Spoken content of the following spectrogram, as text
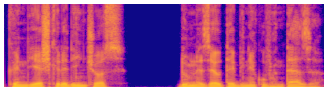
când ești credincios, Dumnezeu te binecuvântează.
